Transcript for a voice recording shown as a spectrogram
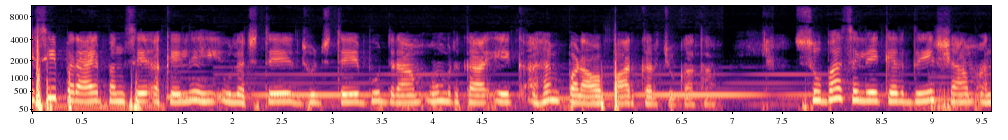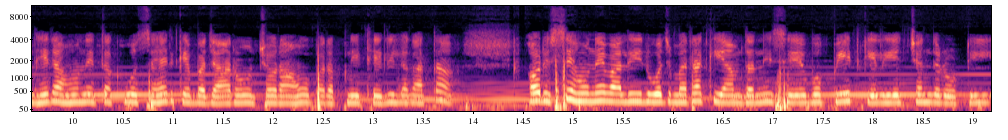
इसी परायपन से अकेले ही उलझते, झुझते बुद्धराम उम्र का एक अहम पड़ाव पार कर चुका था। सुबह से लेकर देर शाम अंधेरा होने तक वो शहर के बाजारों, चौराहों पर अपनी ठेली लगाता और इससे होने वाली रोज़मर्रा की आमदनी से वो पेट के लिए चंद रोटी,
